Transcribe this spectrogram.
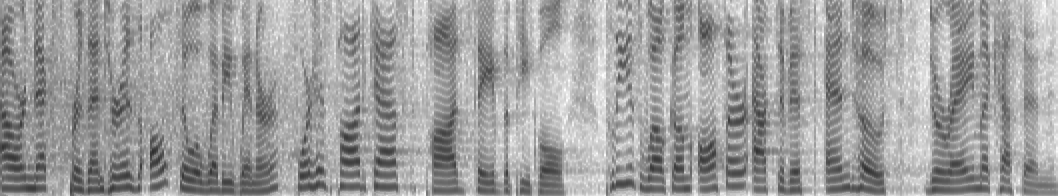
Our next presenter is also a Webby winner for his podcast, Pod Save the People. Please welcome author, activist, and host, DeRay McKesson.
